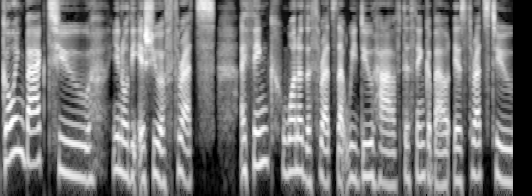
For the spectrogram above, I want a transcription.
going back to you know the issue of threats i think one of the threats that we do have to think about is threats to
